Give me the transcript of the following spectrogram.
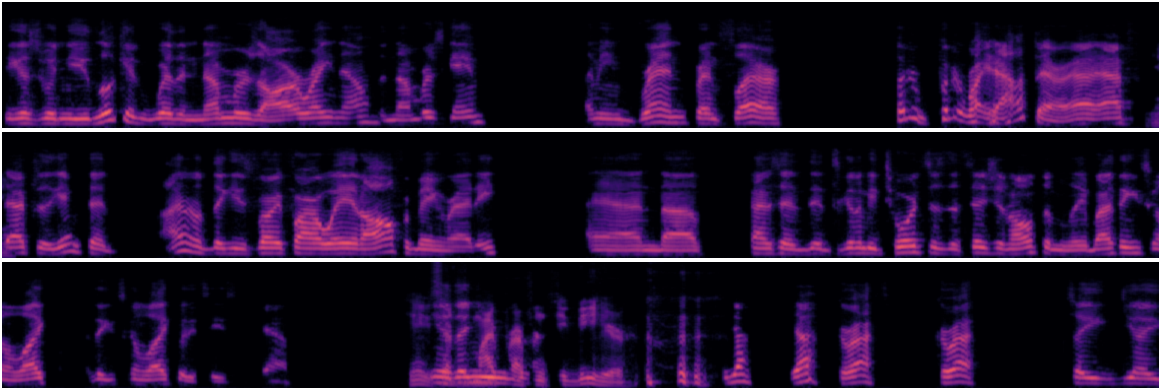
because when you look at where the numbers are right now, the numbers game, I mean, Brent Brent Flahr put it put it right out there after yeah. after the game that I don't think he's very far away at all from being ready. And uh, kind of said it's going to be towards his decision ultimately, but I think he's going to like. I think he's going to like what he sees in camp. Yeah, he you said know, my you, preference, he'd be here. yeah, yeah, correct, correct. So you, you know,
